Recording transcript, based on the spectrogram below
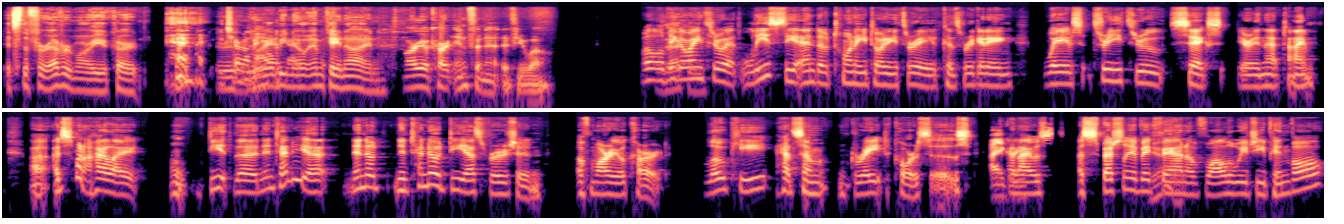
It's the forever Mario Kart. There, is- there Mario will be Kart. no MK9. Mario Kart Infinite, if you will. Well, we'll be going through at least the end of 2023 because we're getting waves three through six during that time. Uh, I just want to highlight D- the Nintendo, Nintendo Nintendo DS version of Mario Kart. Low key had some great courses, I agree. and I was especially a big Yeah. fan of Waluigi Pinball.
